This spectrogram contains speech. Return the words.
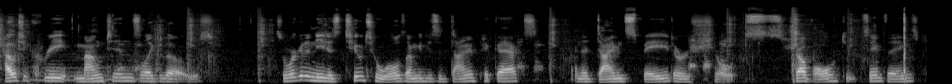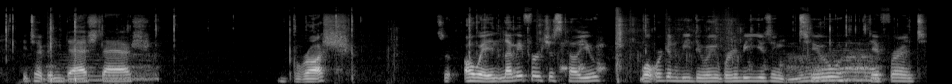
how to create mountains like those. So we're going to need is two tools. I'm going to use a diamond pickaxe and a diamond spade or sho shovel, two, same things. You type in dash dash brush. So, oh wait, let me first just tell you what we're going to be doing. We're going to be using two different,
